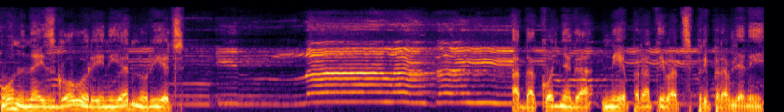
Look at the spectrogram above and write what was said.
On ne izgovori ni jednu riječ. A da kod njega nije pratilac pripravljeni.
